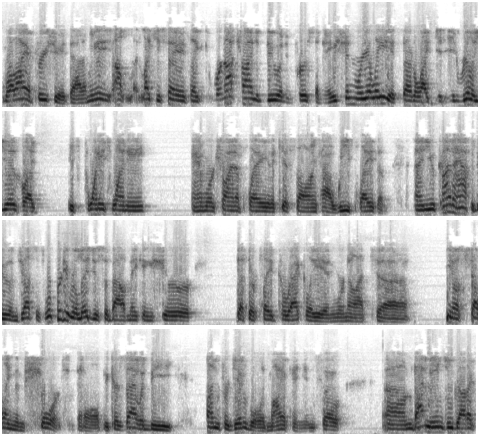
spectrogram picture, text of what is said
Well, I appreciate that. I mean, like you say, it's like we're not trying to do an impersonation. Really, it's sort of like it, it really is like it's 2020, and we're trying to play the Kiss songs how we play them and you kind of have to do them justice. We're pretty religious about making sure that they're played correctly, and we're not, uh, you know, selling them short at all because that would be unforgivable in my opinion. So um, that means you got to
